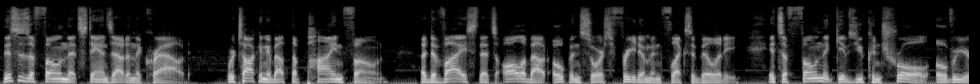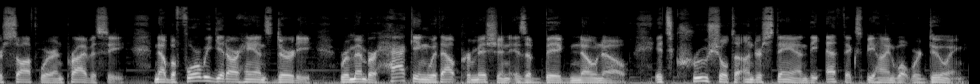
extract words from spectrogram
This is a phone that stands out in the crowd. We're talking about the Pine phone, a device that's all about open source freedom and flexibility. It's a phone that gives you control over your software and privacy. Now before we get our hands dirty, remember hacking without permission is a big no-no. It's crucial to understand the ethics behind what we're doing.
